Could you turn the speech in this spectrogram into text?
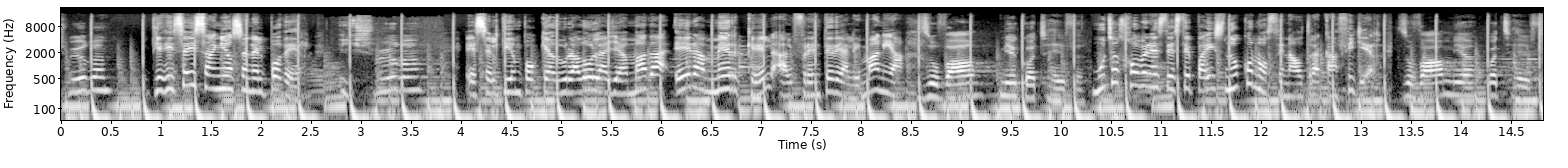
Schwöre. 16 años en el poder. Ich schwöre. Es el tiempo que ha durado la llamada era Merkel al frente de Alemania. So wahr mir Gott helfe. Muchos jóvenes de este país no conocen a otra canciller. So wahr mir Gott helfe.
